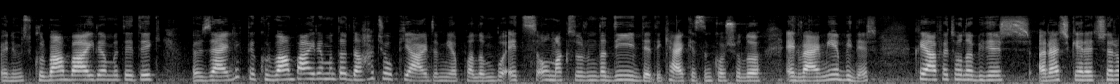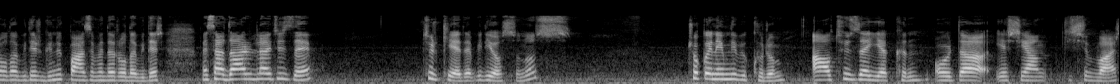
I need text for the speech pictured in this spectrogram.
Önümüz Kurban Bayramı dedik. Özellikle Kurban Bayramı'nda daha çok yardım yapalım. Bu et olmak zorunda değil dedik. Herkesin koşulu el vermeyebilir. Kıyafet olabilir, araç gereçler olabilir, günlük malzemeler olabilir. Mesela Darül Acize Türkiye'de biliyorsunuz çok önemli bir kurum. 600'e yakın orada yaşayan kişi var.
